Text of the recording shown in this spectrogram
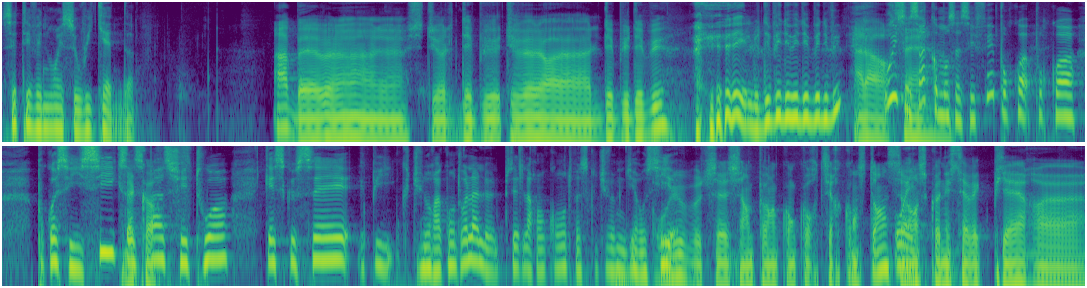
cet événement et ce week-end. Ah ben, euh, si tu veux le début, tu veux euh, le début début. le début, début, début, début. Alors oui, c'est ça. Comment ça s'est fait? Pourquoi, pourquoi, pourquoi c'est ici? Que ça se passe chez toi? Qu'est-ce que c'est? Et puis que tu nous racontes, voilà, peut-être la rencontre, parce que tu vas me dire aussi. Oui, bah, c'est c'est un peu un concours de circonstances. Ouais. On se connaissait avec Pierre euh,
